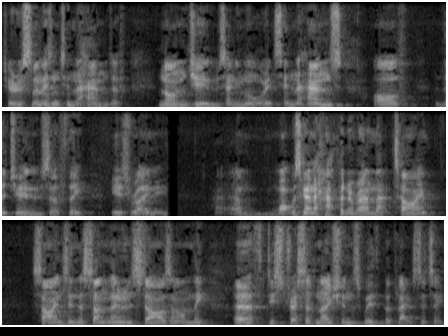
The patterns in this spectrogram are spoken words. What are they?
Jerusalem isn't in the hand of non Jews anymore, it's in the hands of the Jews, of the Israelis and what was going to happen around that time. Signs in the sun, moon, and stars, and on the earth, distress of nations with perplexity.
